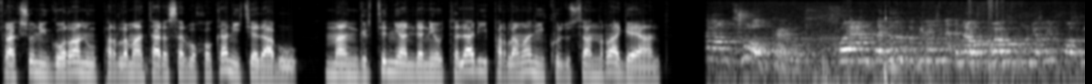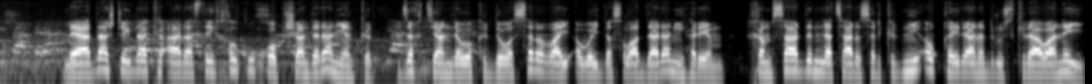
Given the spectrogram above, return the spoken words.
فراکسیۆنی گۆڕان و پەرلەمانتارە سەربەخۆکانی تێدابوو مانگرتنیان لە نێو تەلاری پەرلەمانی کوردستان ڕاگەیاند. کۆنترۆڵ بکەن و خۆیان بەدوور بگرن لە ڕووبەڕووبوونەوەی خۆپیشاندەران. لە یاداشتێکدا کە ئاراستەی خەڵک و خۆپیشاندەرانیان کرد، جەختیان لەوە کردەوە سەرەڕای ئەوەی دەسەڵاتدارانی هەرێم خەمساردن لە چارەسەرکردنی ئەو قەیرانە دروستکراوانەی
